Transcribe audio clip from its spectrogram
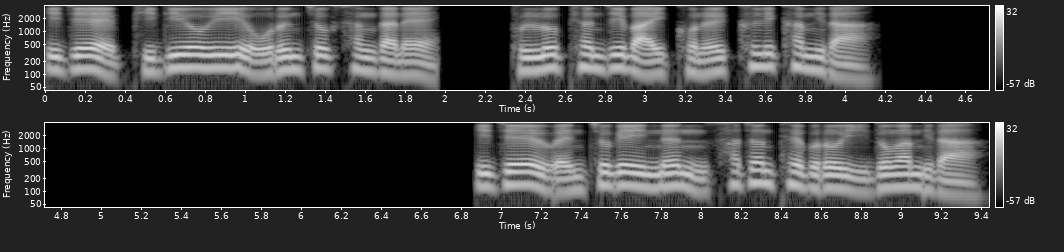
이제 비디오 위 오른쪽 상단에 블루 편집 아이콘을 클릭합니다. 이제 왼쪽에 있는 사전 탭으로 이동합니다.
